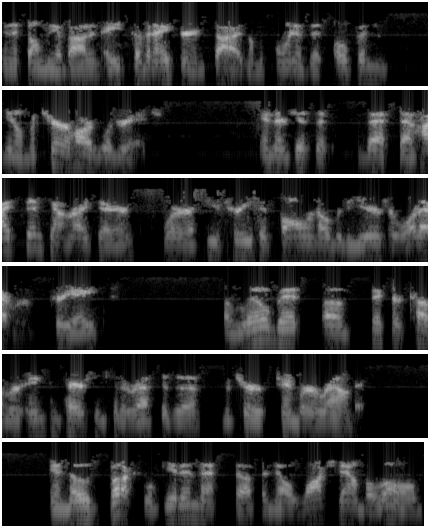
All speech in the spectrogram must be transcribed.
and it's only about an eighth of an acre in size on the point of this open, you know, mature hardwood ridge. And there's just that that that high stem count right there, where a few trees have fallen over the years or whatever, creates a little bit of thicker cover in comparison to the rest of the mature timber around it. And those bucks will get in that stuff and they'll watch down below them,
